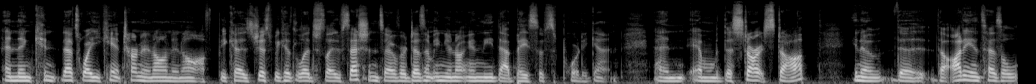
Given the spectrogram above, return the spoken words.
and then can, that's why you can't turn it on and off because just because the legislative session's over doesn't mean you're not going to need that base of support again. And and with the start stop, you know the the audience has a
